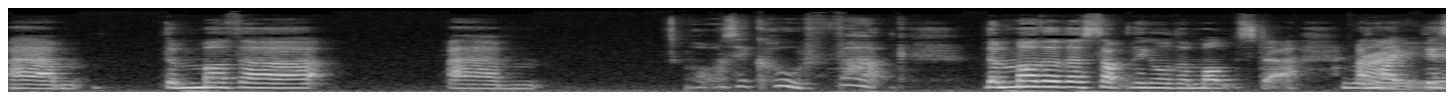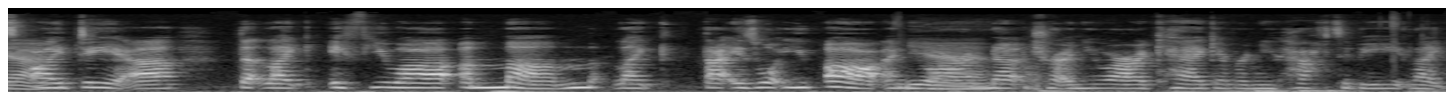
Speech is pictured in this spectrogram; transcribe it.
Um, the mother um, what was it called? Fuck, the mother, the something, or the monster, and like this yeah. idea that like if you are a mum, like that is what you are, and you are a nurturer, and you are a caregiver, and you have to be like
